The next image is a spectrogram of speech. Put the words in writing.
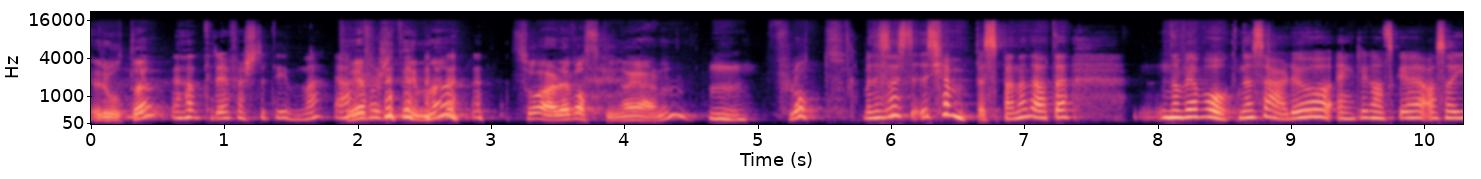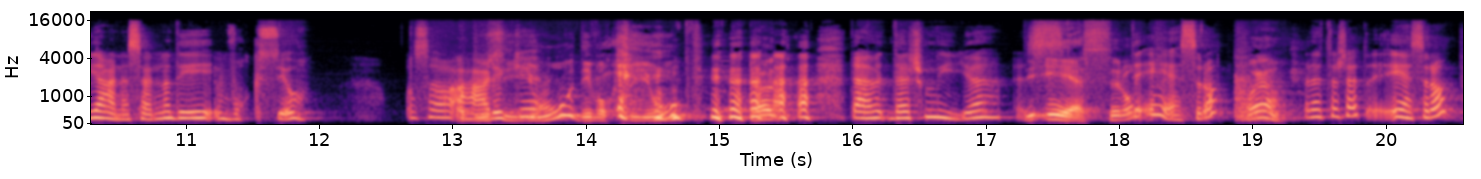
rotet. Ja, tre første timene. Ja. Tre første timene så er det vasking av hjernen. Flott. Men det som er kjempespennende er at det, når vi er våkne, så er det jo egentlig ganske altså Hjernecellene de vokser jo. Og så Ja, er du det ikke jo, de vokser jo. Ja, det er, det er så mye de eser opp. Det eser opp, oh, ja. rett og slett. Eser opp.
